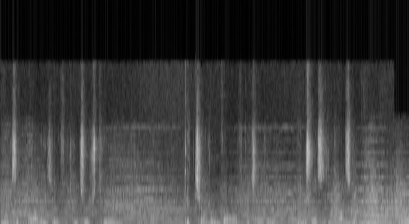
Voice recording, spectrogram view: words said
makes it a lot easier for teachers to uh, get children involved, get children interested in classical music.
